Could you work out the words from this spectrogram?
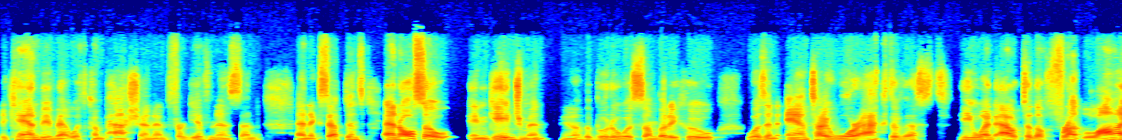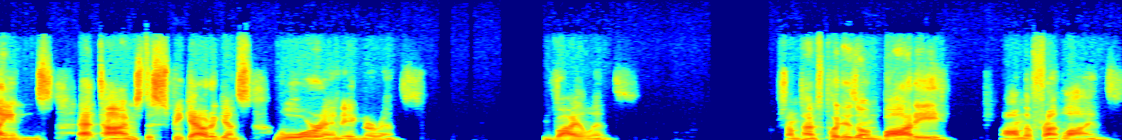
It can be met with compassion and forgiveness and, and acceptance and also engagement. You know, the Buddha was somebody who was an anti war activist. He went out to the front lines at times to speak out against war and ignorance, violence, sometimes put his own body on the front lines,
